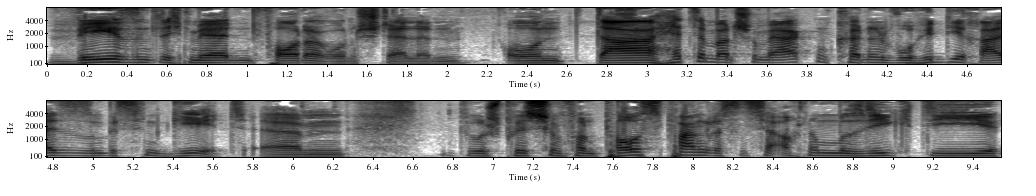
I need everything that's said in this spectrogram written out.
wesentlich mehr in den Vordergrund stellen. Und da hätte man schon merken können, wohin die Reise so ein bisschen geht. Ähm, du sprichst schon von Post-Punk, das ist ja auch eine Musik, die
